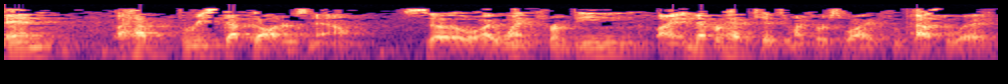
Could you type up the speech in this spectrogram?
and I have three stepdaughters now. So I went from being, I never had kids with my first wife who passed away.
